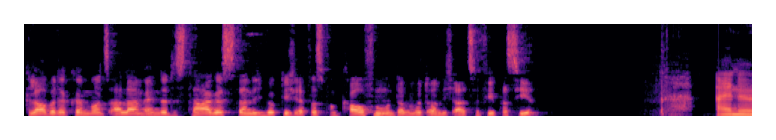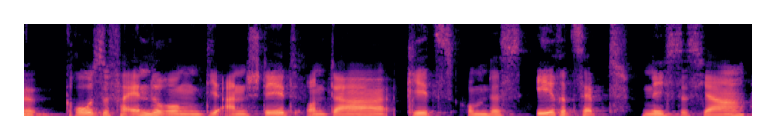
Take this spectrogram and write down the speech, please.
Glaube, da können wir uns alle am Ende des Tages dann nicht wirklich etwas von kaufen und da wird auch nicht allzu viel passieren. Eine große Veränderung, die ansteht, und da geht's um das E-Rezept nächstes Jahr.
